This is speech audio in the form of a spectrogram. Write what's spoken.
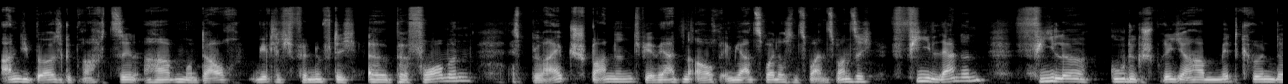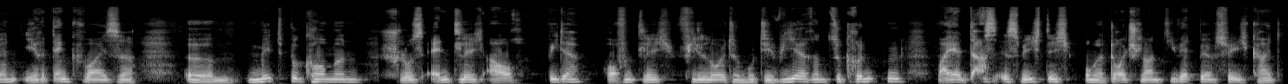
an die Börse gebracht sind, haben und da auch wirklich vernünftig äh, performen. Es bleibt spannend. Wir werden auch im Jahr 2022 viel lernen, viele gute Gespräche haben mit Gründern, ihre Denkweise ähm, mitbekommen, schlussendlich auch wieder hoffentlich viele Leute motivieren zu gründen, weil das ist wichtig, um in Deutschland die Wettbewerbsfähigkeit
